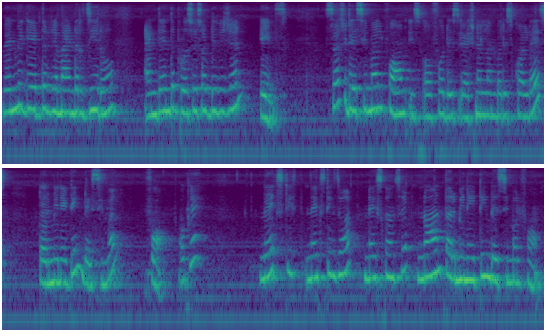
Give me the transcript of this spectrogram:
When we get the remainder 0 and then the process of division ends. Such decimal form is of a rational number is called as terminating decimal form. Okay next is next is what? Next concept non terminating decimal form.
